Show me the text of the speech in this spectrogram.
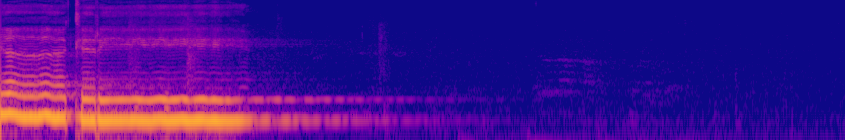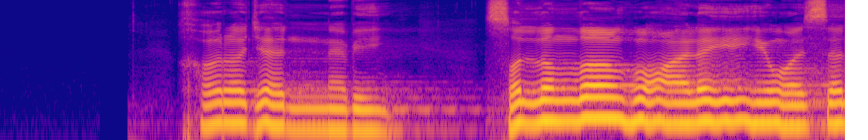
يا كريم. خرج النبي صلى الله عليه وسلم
